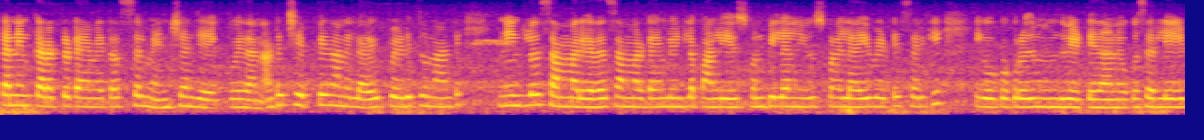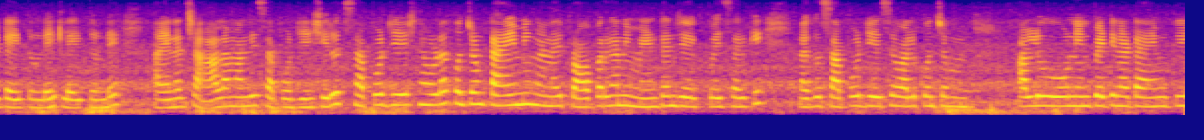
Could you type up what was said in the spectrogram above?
కానీ నేను కరెక్ట్ టైం అయితే అస్సలు మెన్షన్ చేయకపోయేదాన్ని. అంటే చెప్పేదాన్ని లైవ్ పెడుతున్నా అంటే నేను ఇంట్లో సమ్మర్ కదా సమ్మర్ టైంలో ఇంట్లో పనులు చేసుకొని పిల్లల్ని చూసుకొని లైవ్ పెట్టేసరికి ఇక ఒక్కొక్క రోజు ముందు పెట్టేదాన్ని. ఒకసారి లేట్ అవుతుండే ఇట్లా అవుతుండే అయినా చాలామంది సపోర్ట్ చేసారు సపోర్ట్ చేసినా కూడా కొంచెం టైమింగ్ అనేది ప్రాపర్గా నేను మెయింటైన్ చేయకపోయేసరికి నాకు సపోర్ట్ చేసే వాళ్ళు కొంచెం వాళ్ళు నేను పెట్టిన టైంకి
